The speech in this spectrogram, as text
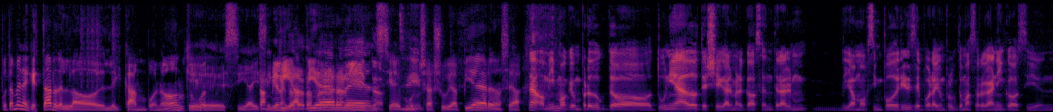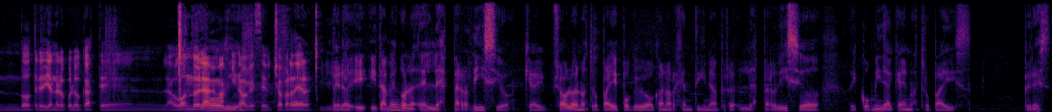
Pues también hay que estar del lado del, campo, ¿no? Por que supuesto. si hay También sequía pierden, si hay Sí. mucha lluvia pierden, o sea, No, o mismo que un producto tuneado te llega al mercado central, digamos, sin podrirse, por ahí un producto más orgánico, si en dos o tres días no lo colocaste en la góndola, me imagino que se echó a perder. Y. Pero y, y también con el desperdicio que hay. Yo hablo de nuestro país porque vivo acá en Argentina, pero el desperdicio de comida que hay en nuestro país. Pero es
